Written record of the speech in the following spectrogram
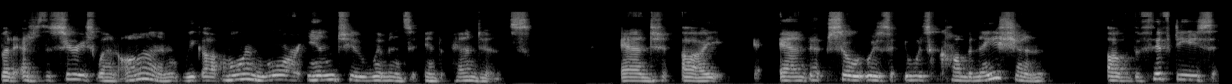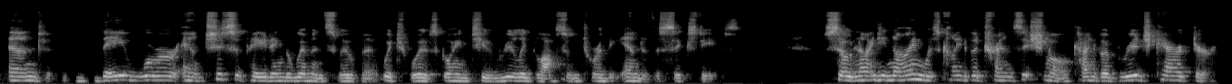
but as the series went on we got more and more into women's independence. And uh, and so it was it was a combination of the 50s and they were anticipating the women's movement which was going to really blossom toward the end of the 60s so 99 was kind of a transitional, kind of a bridge character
